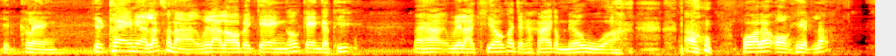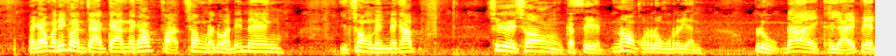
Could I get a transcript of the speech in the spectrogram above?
เห็ดแคลงเห็ดแคลงเนี่ยลักษณะเวลาเราไปแกงก็แกงกะทินะฮะเวลาเคี้ยวก็จะคล้ายๆกับเนื้อวัว เอาพอแล้วออกเห็ดแล้วนะครับ วันนี้ก่อนจากกันนะครับ ฝากช่องนันหนวดนิดนึงอีกช่องหนึ่งนะครับ ชื่อช่องเกษตรนอกโรงเรียน ปลูกได้ขยายเป็น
